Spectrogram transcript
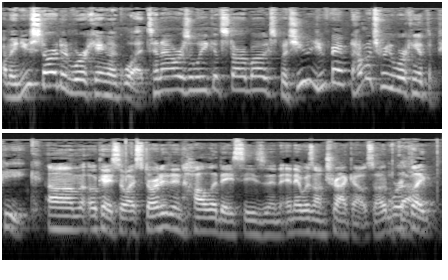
I mean, you started working like what ten hours a week at Starbucks, but you you ran- how much were you working at the peak? Um, okay, so I started in holiday season and it was on track out. So I'd work Okay. like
